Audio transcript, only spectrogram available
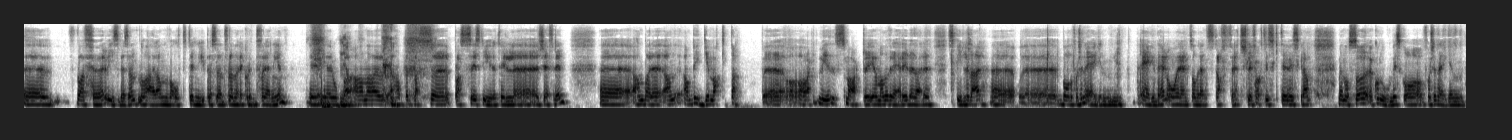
Uh, var før visepresident, nå er han valgt til ny president for den der klubbforeningen i, Europa. Han har hatt en plass, eh, plass i styret til Schäferin. Uh, han, bare, han, han, bygger makt. da Eh, og har vært mye smartere i å manøvrere i det der spillet der. Eh, eh, både for sin egen, egen del og rent, sånn rent strafferettslig, faktisk, til en viss grad. Men også økonomisk og for sin egen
